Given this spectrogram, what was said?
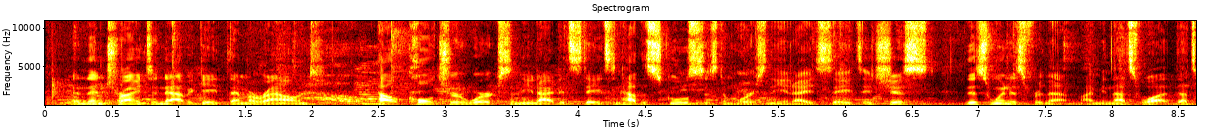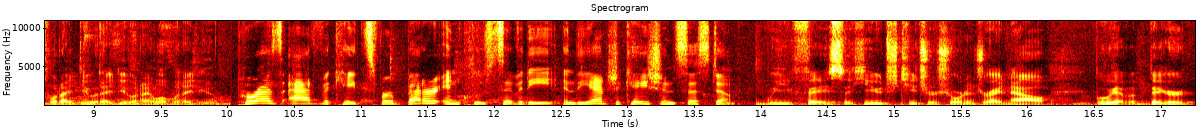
And then trying to navigate them around how culture works in the United States and how the school system works in the United States. It's just this win is for them. I mean, that's what that's what I do. What I do, and I love what I do. Perez advocates for better inclusivity in the education system. We face a huge teacher shortage right now, but we have a bigger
